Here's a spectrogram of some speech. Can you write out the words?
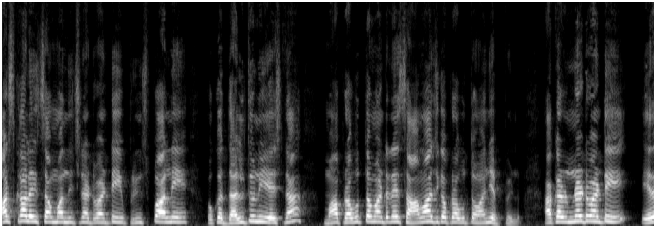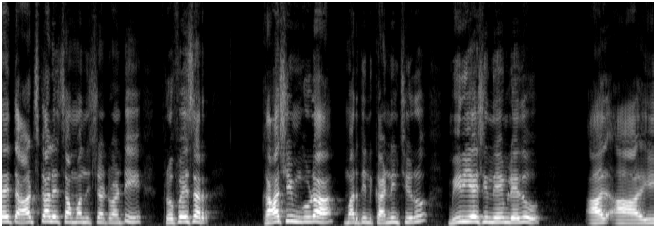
ఆర్ట్స్ కాలేజ్కి సంబంధించినటువంటి ప్రిన్సిపాల్ని ఒక దళితుని చేసిన మా ప్రభుత్వం అంటేనే సామాజిక ప్రభుత్వం అని చెప్పిండు. అక్కడ ఉన్నటువంటి ఏదైతే ఆర్ట్స్ కాలేజ్ సంబంధించినటువంటి ప్రొఫెసర్ కాశీం కూడా మరి దీన్ని ఖండించారు మీరు చేసింది ఏం లేదు ఈ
